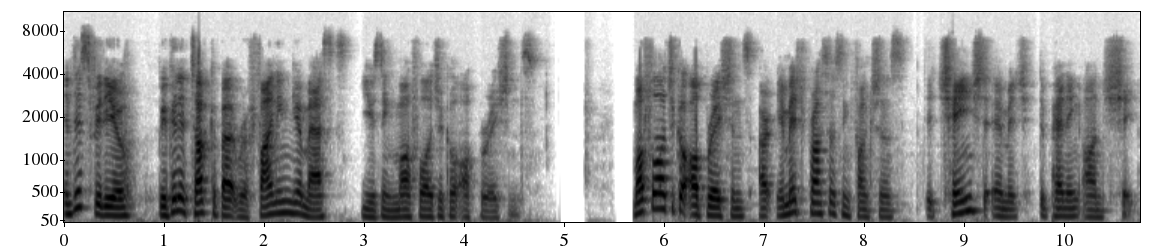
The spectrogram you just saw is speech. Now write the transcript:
In this video, we're going to talk about refining your masks using morphological operations. Morphological operations are image processing functions that change the image depending on shape.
